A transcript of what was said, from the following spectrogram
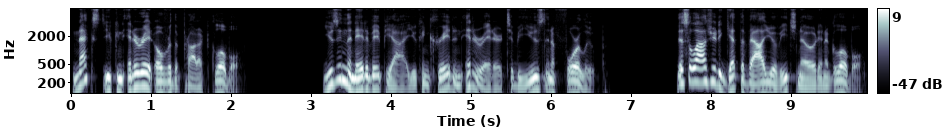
Next, you can iterate over the product global. Using the native API, you can create an iterator to be used in a for loop. This allows you to get the value of each node in a global.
